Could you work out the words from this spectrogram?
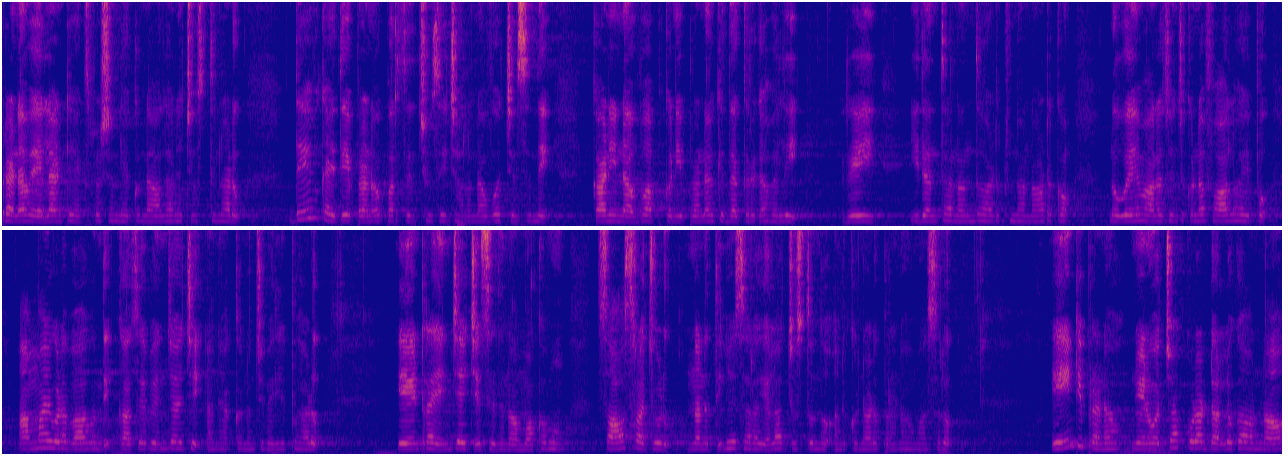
ప్రణవ్ ఎలాంటి ఎక్స్ప్రెషన్ లేకుండా అలానే చూస్తున్నాడు. దేవ్కైతే ప్రణవ్ పరిస్థితి చూసి చాలా నవ్వు వచ్చేసింది. కానీ నవ్వు ఆపుకొని ప్రణవ్కి దగ్గరగా వెళ్ళి రేయ్ ఇదంతా నందు ఆడుకున్న నాటకం. నువ్వేం ఆలోచించకుండా ఫాలో అయిపో. అమ్మాయి కూడా బాగుంది. కాసేపు ఎంజాయ్ చెయ్యి అని అక్కడి నుంచి వెళ్ళిపోయాడు. ఏంట్రా ఎంజాయ్ చేసేది నా ముఖము? సహస్రా చూడు నన్ను తినేసేలా ఎలా చూస్తుందో అనుకున్నాడు ప్రణవ్ మనసులో. ఏంటి ప్రణవ్ నేను వచ్చాక కూడా డల్లుగా ఉన్నావు?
